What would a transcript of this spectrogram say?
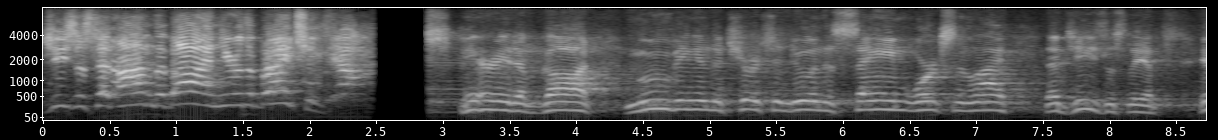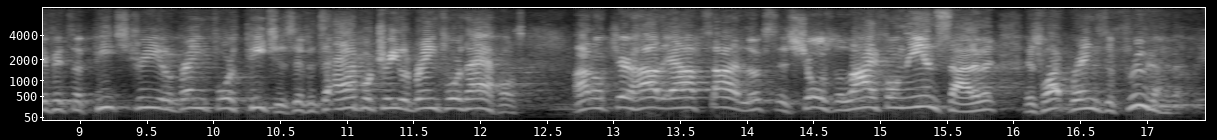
Jesus said, I'm the vine, you're the branches. Spirit of God moving in the church and doing the same works in life that Jesus lived. If it's a peach tree, it'll bring forth peaches. If it's an apple tree, it'll bring forth apples. I don't care how the outside looks, it shows the life on the inside of it is what brings the fruit of it.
